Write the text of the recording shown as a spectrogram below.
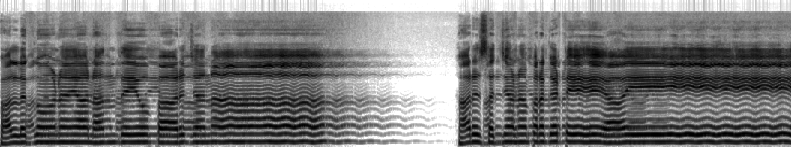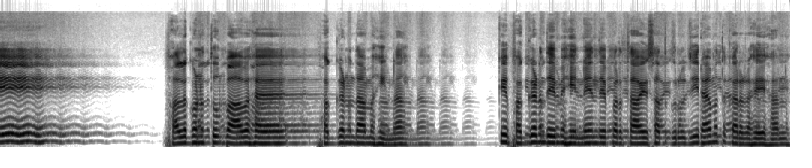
ਫਲ ਗੁਣ ਆਨੰਦ ਉਪਾਰਜਨਾ। ਹਰ ਸੱਜਣ ਪ੍ਰਗਟੇ ਆਏ। ਫਲ ਗੁਣ ਤੋਂ ਭਾਵ ਹੈ ਫੱਗਣ ਦਾ ਮਹੀਨਾ। ਕਿ ਫੱਗਣ ਦੇ ਮਹੀਨੇ ਦੇ ਪ੍ਰਥਾਏ ਸਤਿਗੁਰੂ ਜੀ ਰਹਿਮਤ ਕਰ ਰਹੇ ਹਨ।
